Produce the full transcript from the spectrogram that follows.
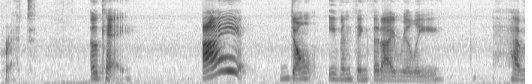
Pratt. Okay. I don't even think that I really have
